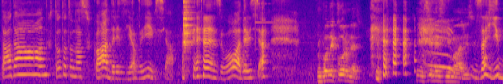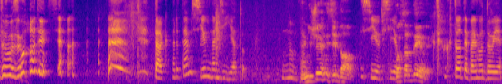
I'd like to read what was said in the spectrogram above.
Та-дан! Хто тут у нас в кадрі з'явився? Згодився. Бо не кормлять. І всі не знімаюсь. За їду згодився. Так, Артем сів на дієту. Ну так, Нічого я не з'їдав. сів, сів. Посадили. Хто тебе годує?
